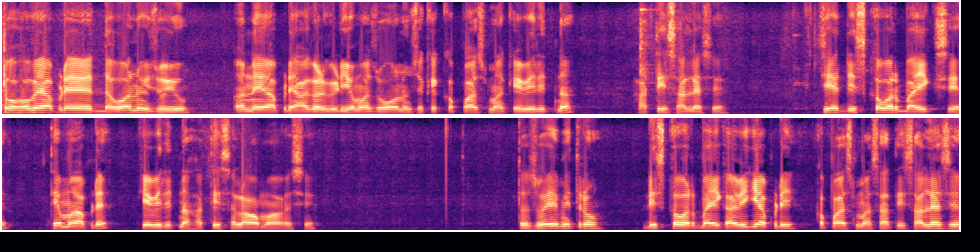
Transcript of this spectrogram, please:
તો હવે આપણે દવાનું જોયું, અને આપણે આગળ વિડીયોમાં જોવાનું છે કે કપાસમાં કેવી રીતના હાથી ચાલે છે. જે ડિસ્કવર બાઇક છે, તેમાં આપણે કેવી રીતના હાથી ચલાવવામાં આવે છે. તો જોઈએ મિત્રો ડિસ્કવર બાઇક આવી ગઈ આપણી, કપાસમાં સાથી ચાલે છે.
